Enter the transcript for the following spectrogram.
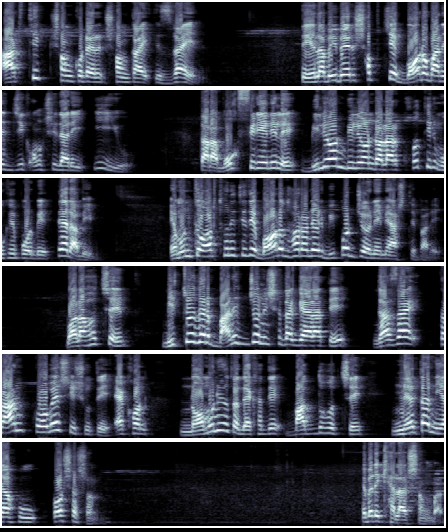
আর্থিক সংকটের শঙ্কায় ইসরায়েল। তেল আবিবের সবচেয়ে বড় বাণিজ্যিক অংশীদারি ইইউ। তারা মুখ ফিরিয়ে নিলে বিলিয়ন বিলিয়ন ডলার ক্ষতির মুখে পড়বে তেল আবিব। এমনকি অর্থনীতিতে বড় ধরনের বিপর্যয় নেমে আসতে পারে। বলা হচ্ছে মিত্রদের বাণিজ্য নিষেধাজ্ঞা এড়াতে গাজায় ত্রাণ প্রবেশ ইস্যুতে এখন নমনীয়তা দেখাতে বাধ্য হচ্ছে নেতানিয়াহু প্রশাসন। এবারে খেলার সংবাদ।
